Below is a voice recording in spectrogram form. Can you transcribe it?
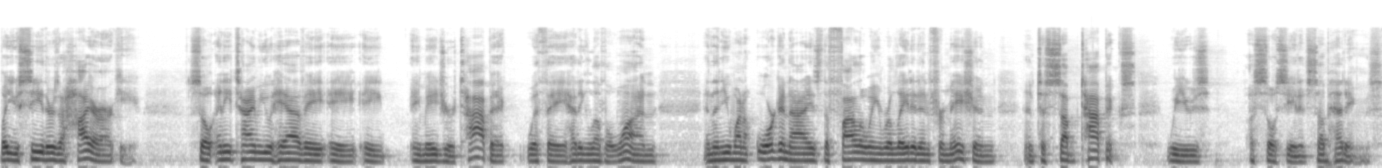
but you see there's a hierarchy. So anytime you have a, a, a, a major topic with a heading level one, and then you want to organize the following related information into subtopics. We use associated subheadings.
